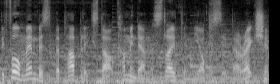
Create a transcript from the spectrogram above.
before members of the public start coming down the slope in the opposite direction.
